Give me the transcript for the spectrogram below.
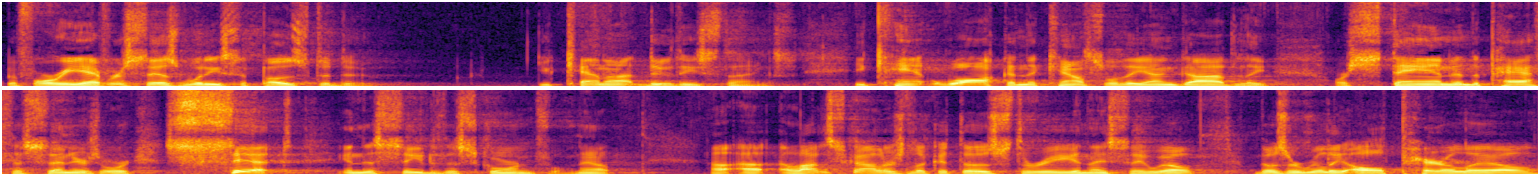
before he ever says what he's supposed to do. You cannot do these things. You can't walk in the counsel of the ungodly, or stand in the path of sinners, or sit in the seat of the scornful. Now, a, lot of scholars look at those three and they say, well, those are really all parallel,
